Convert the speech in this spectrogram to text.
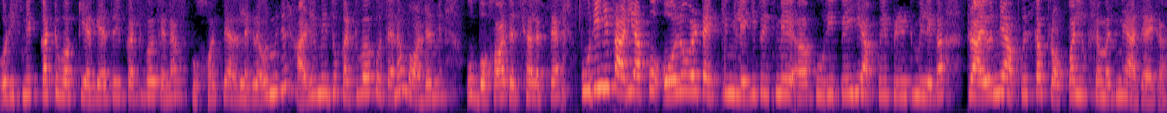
और इसमें कट वर्क किया गया है। तो ये कट वर्क है ना, बहुत प्यारा लग रहा है। और मुझे साड़ी में जो कट वर्क होता है ना बॉर्डर में वो बहुत अच्छा लगता है। पूरी ही साड़ी आपको ऑल ओवर टाइप की मिलेगी तो इसमें पूरी पे ही आपको ये प्रिंट मिलेगा। ट्रायोन में आपको इसका प्रॉपर लुक समझ में आ जाएगा।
